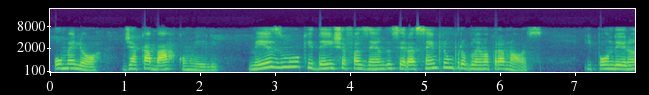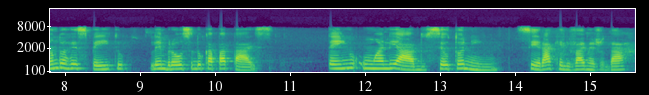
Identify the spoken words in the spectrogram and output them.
ou melhor, de acabar com ele. Mesmo que deixe a fazenda, será sempre um problema para nós. E ponderando a respeito, lembrou-se do capataz. Tenho um aliado, seu Toninho. Será que ele vai me ajudar?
